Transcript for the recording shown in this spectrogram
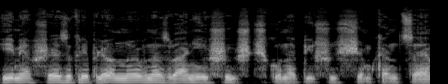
имевшее закрепленную в названии шишечку на пишущем конце.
